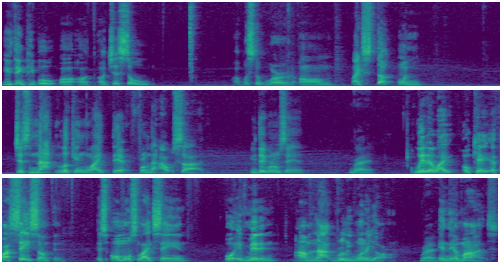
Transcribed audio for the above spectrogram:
You think people are, are, are just so, uh, what's the word? Um, like stuck on just not looking like they're from the outside. You dig what I'm saying? Right. Where they're like, okay, if I say something, it's almost like saying or admitting I'm not really one of y'all Right. in their minds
